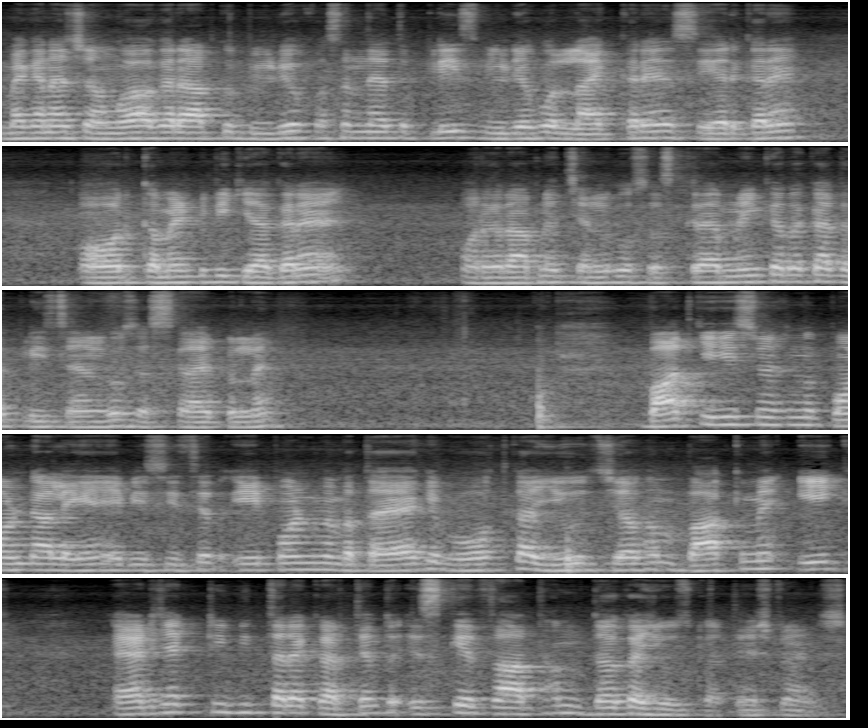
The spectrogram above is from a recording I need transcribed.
मैं कहना चाहूँगा, अगर आपको वीडियो पसंद है तो प्लीज़ वीडियो को लाइक करें शेयर करें और कमेंट भी किया करें। और अगर आपने चैनल को सब्सक्राइब नहीं कर रखा है तो प्लीज़ चैनल को सब्सक्राइब कर लें। बात की स्टूडेंट में पॉइंट डाले गए ए बी सी से। तो ए पॉइंट में बताया कि बॉथ का यूज़ जब हम वाक्य में एक एडजेक्टिव की तरह करते हैं तो इसके साथ हम द का यूज़ करते हैं स्टूडेंट्स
